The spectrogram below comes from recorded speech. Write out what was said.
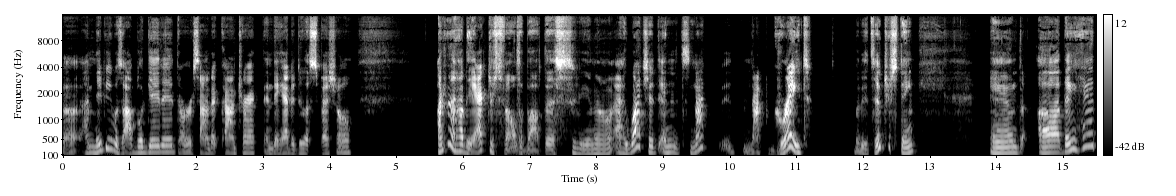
uh, maybe he was obligated or signed a contract, and they had to do a special. I don't know how the actors felt about this. You know, I watch it and it's not not great, but it's interesting. And uh, they had,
